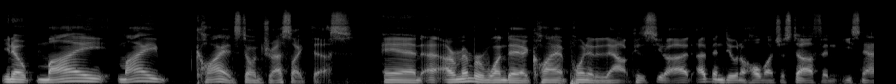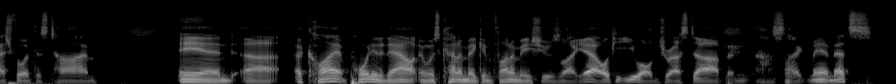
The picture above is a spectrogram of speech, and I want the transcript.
you know, my my clients don't dress like this. And I I remember one day a client pointed it out because you know I'd, I'd been doing a whole bunch of stuff in East Nashville at this time, and uh, a client pointed it out and was kind of making fun of me. She was like, "Yeah, look at you all dressed up," and I was like, "Man, that's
